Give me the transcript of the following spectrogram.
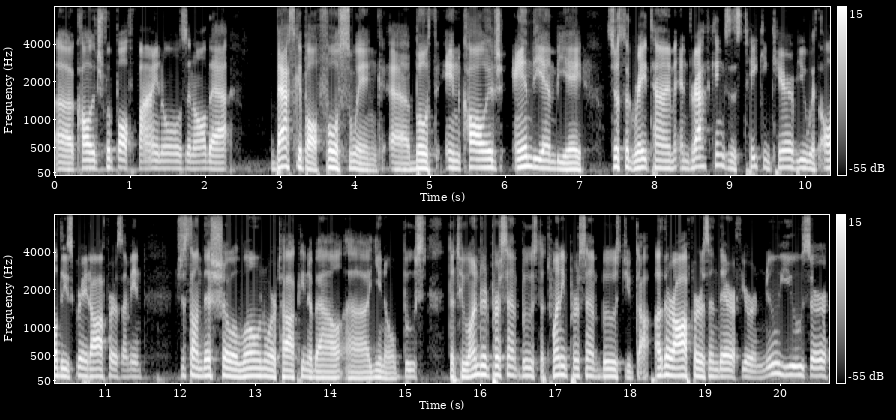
uh, college football finals and all that. Basketball, full swing, uh, both in college and the NBA. It's just a great time. And DraftKings is taking care of you with all these great offers. I mean, just on this show alone, we're talking about, uh, you know, boost the 200% boost, the 20% boost. You've got other offers in there. If you're a new user,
